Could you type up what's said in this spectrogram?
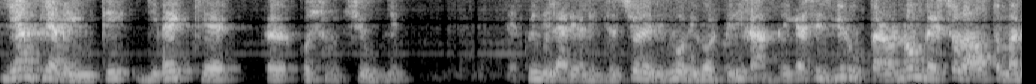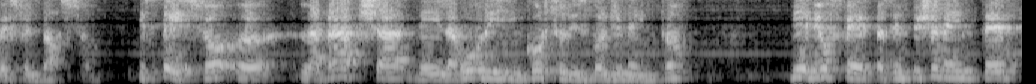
gli ampliamenti di vecchie eh, costruzioni e quindi la realizzazione di nuovi corpi di fabbrica si sviluppano non verso l'alto ma verso il basso e spesso eh, la traccia dei lavori in corso di svolgimento viene offerta semplicemente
